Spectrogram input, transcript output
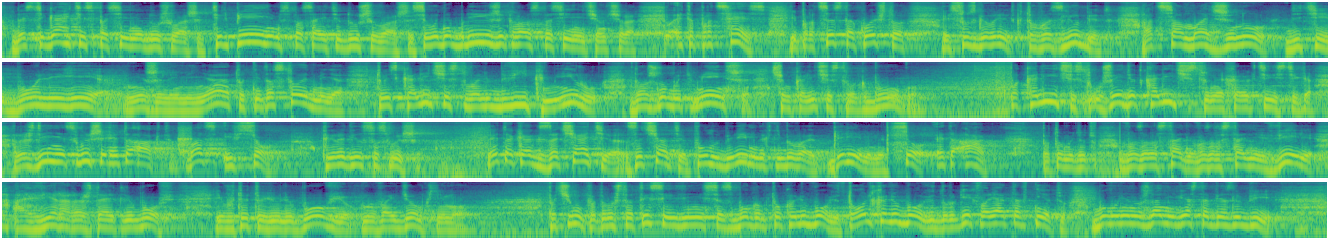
Достигайте спасения душ ваших, терпением спасайте души ваши. Сегодня ближе к вам спасение, чем вчера. Это процесс. И процесс такой, что Иисус говорит, кто возлюбит отца, мать, жену, детей более, нежели меня, тот не достоин меня. То есть количество любви к миру должно быть меньше, чем количество к Богу по количеству, уже идет количественная характеристика. Рождение свыше – это акт. Бац, и все. Ты родился свыше. Это как зачатие. Зачатие. Полубеременных не бывает. Беременных. Все. Это акт. Потом идет возрастание. Возрастание в вере. А вера рождает любовь. И вот эту любовью мы войдем к Нему. Почему? Потому что ты соединишься с Богом только любовью. Только любовью. Других вариантов нету. Богу не нужна невеста без любви.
